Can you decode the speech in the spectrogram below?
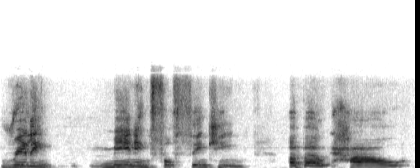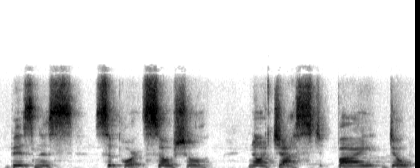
really meaningful thinking about how business supports social, not just by do-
